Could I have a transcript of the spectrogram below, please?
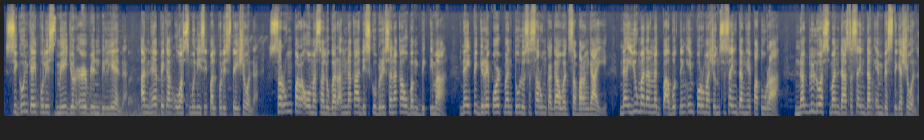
Sigun kay Police Major Ervin Bilyen, anhepe kang Uwas Municipal Police Station, sarong paraoma sa lugar ang nakadiskubre sa nakaubang biktima na ipig-report man tulo sa sarong kagawad sa barangay na iyuman ang nagpaabot ng impormasyon sa saindang hepatura. Nagluluwas man da sa saindang investigasyon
